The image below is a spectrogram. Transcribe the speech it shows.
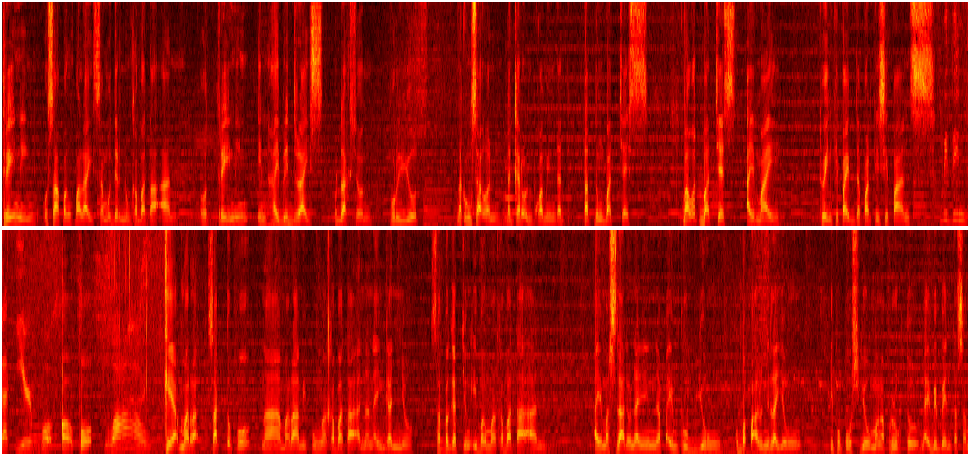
training usapang palay sa modernong kabataan o training in hybrid rice production for youth na kung saan nagkaroon po kami ng tat- tatlong batches. Bawat batches ay may 25 na participants. Within that year po. Opo. Wow. Kaya mara- sakto po na marami pong mga kabataan na nainganyo sapagat yung ibang mga kabataan ay mas lalo na yung napa-improve yung kung paano nila yung ipopost yung mga produkto na ibebenta sa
